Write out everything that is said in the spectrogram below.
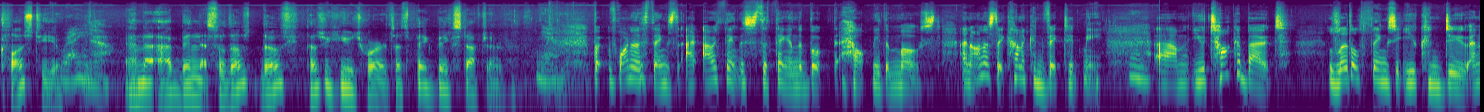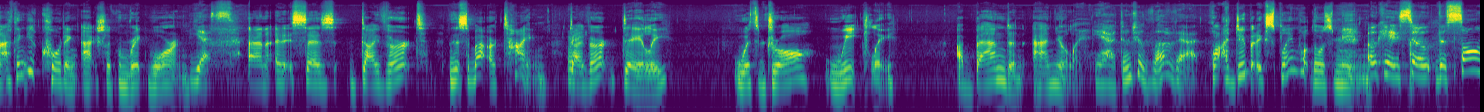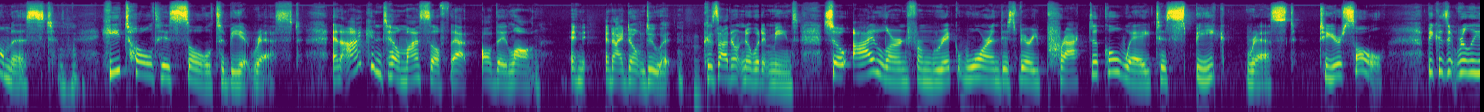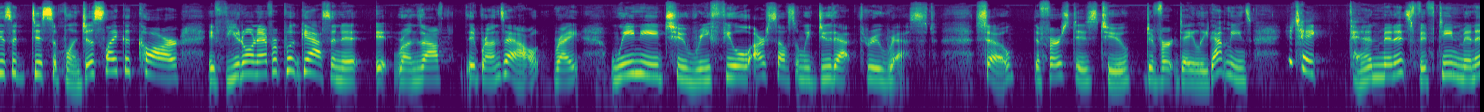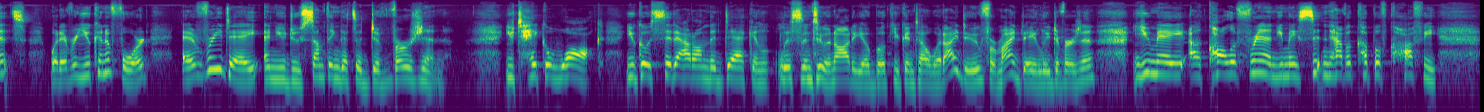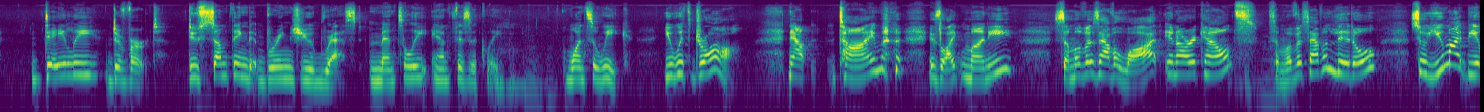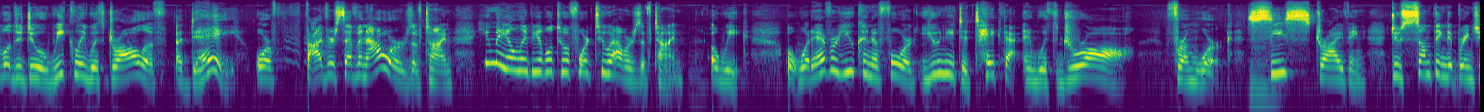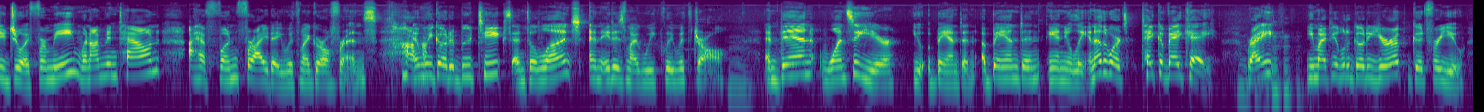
close to you. Right. Yeah. And I- I've been there. So those those those are huge words. That's big big stuff, Jennifer. Yeah. But one of the things, I, I think this is the thing in the book that helped me the most, and honestly, it kind of convicted me. Hmm. Um, you talk about little things that you can do, and I think you're quoting actually from Rick Warren. Yes. And, and it says, divert, and it's about our time, Right. divert daily, withdraw weekly, abandon annually. Yeah, don't you love that? Well, I do, but explain what those mean. Okay, so the psalmist, mm-hmm. he told his soul to be at rest. And I can tell myself that all day long. And, and I don't do it because I don't know what it means. So I learned from Rick Warren this very practical way to speak rest to your soul. Because it really is a discipline. Just like a car if you don't ever put gas in it it runs out it runs out right? We need to refuel ourselves and we do that through rest. So the first is to divert daily. That means you take 10 minutes 15 minutes whatever you can afford every day and you do something that's a diversion you take a walk, you go sit out on the deck and listen to an audiobook. You can tell what I do for my daily diversion. You may uh, call a friend, you may sit and have a cup of coffee. Daily divert. Do something that brings you rest mentally and physically mm-hmm. Mm-hmm. once a week. You withdraw. Now, time is like money. Some of us have a lot in our accounts, mm-hmm. some of us have a little. So you might be able to do a weekly withdrawal of a day or five or seven hours of time. You may only be able to afford two hours of time a week. But whatever you can afford, you need to take that and withdraw from work. Cease striving. Do something that brings you joy. For me, when I'm in town, I have Fun Friday with my girlfriends. and we go to boutiques and to lunch, and it is my weekly withdrawal. Hmm. And then once a year, you abandon. Abandon annually. In other words, take a vacay, right? you might be able to go to Europe, good for you.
